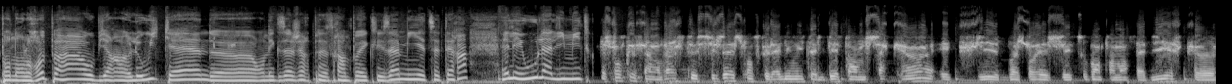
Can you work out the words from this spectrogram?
pendant le repas ou bien euh, le week-end euh, on exagère peut-être un peu avec les amis etc elle est où la limite? Je pense que c'est un vaste sujet. Je pense que la limite, elle dépend de chacun. Et puis, moi, j'ai souvent tendance à dire que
